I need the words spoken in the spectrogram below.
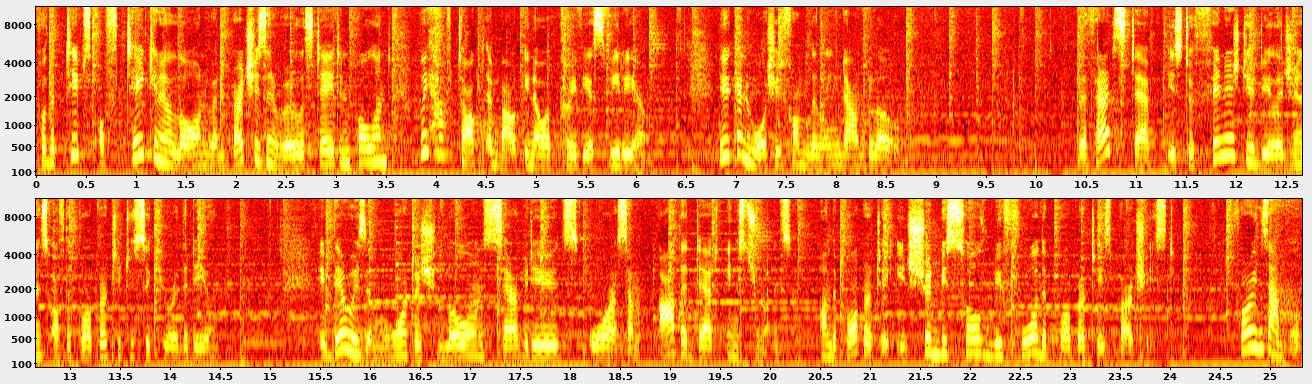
For the tips of taking a loan when purchasing real estate in Poland, we have talked about in our previous video. You can watch it from the link down below. The third step is to finish due diligence of the property to secure the deal. If there is a mortgage, loan, servitudes or some other debt instruments on the property, it should be solved before the property is purchased. For example,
